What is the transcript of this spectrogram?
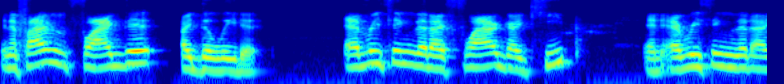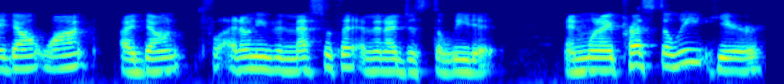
And if I haven't flagged it, I delete it. Everything that I flag, I keep and everything that I don't want, I don't, I don't even mess with it. And then I just delete it. And when I press delete here,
